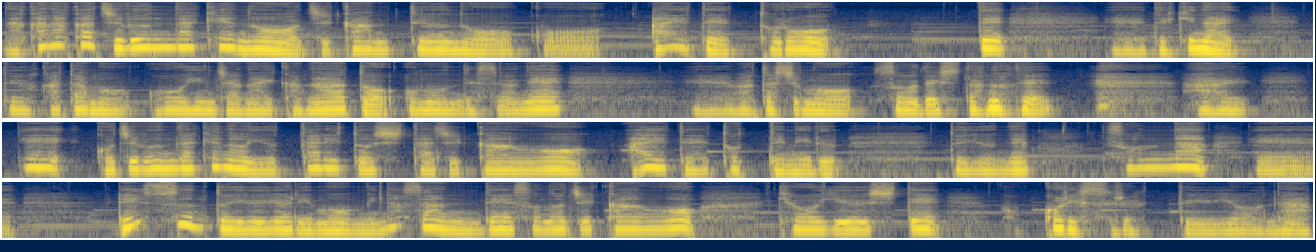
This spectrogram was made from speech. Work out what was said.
なかなか自分だけの時間っていうのをこうあえて取ろうって、できないという方も多いんじゃないかなと思うんですよね。えー、私もそうでしたので はい、でご自分だけのゆったりとした時間をあえてとってみるというねそんな、えー、レッスンというよりも皆さんでその時間を共有してほっこりするっていうような、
